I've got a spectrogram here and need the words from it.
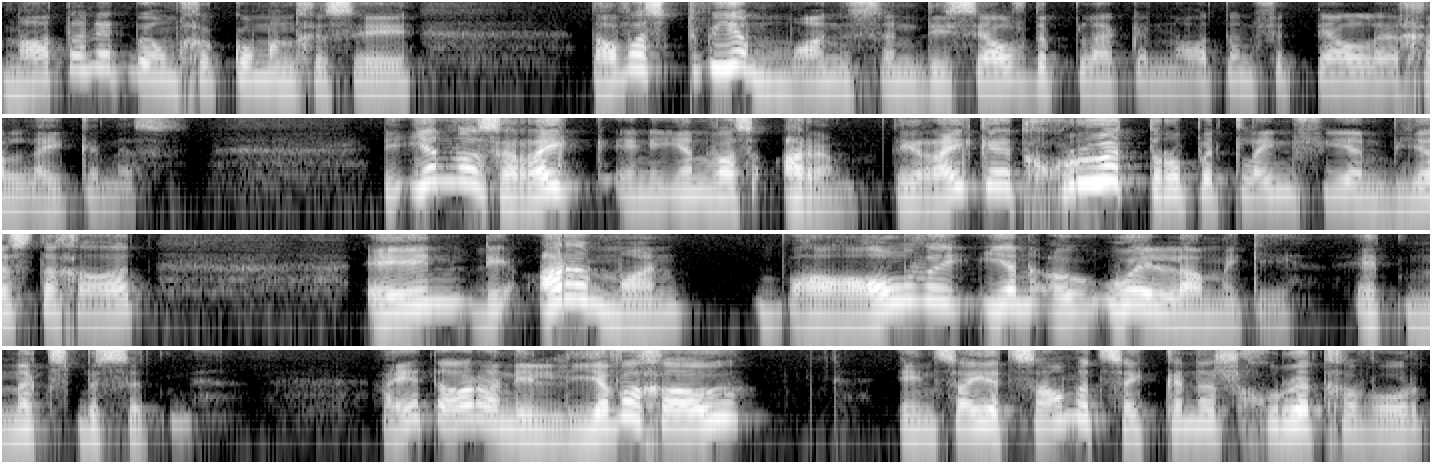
Nathan het by hom gekom en gesê daar was twee mans in dieselfde plek en Nathan vertel 'n gelykenis. Die een was ryk en die een was arm. Die ryke het groot troppe kleinvee en beeste gehad en die arme man behalwe een ou ooilammetjie het niks besit nie. Hy het haar aan die lewe gehou en sy het saam met sy kinders groot geword.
